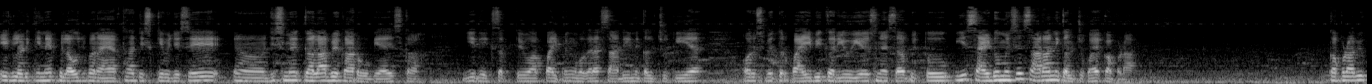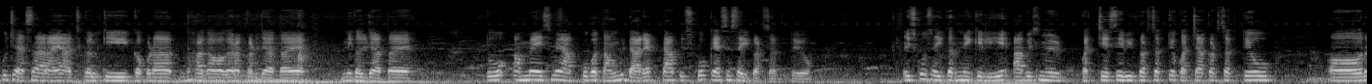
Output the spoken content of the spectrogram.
एक लड़की ने ब्लाउज बनाया था, जिसकी वजह से जिसमें गला बेकार हो गया इसका। ये देख सकते हो आप, पाइपिंग वगैरह सारी निकल चुकी है और इसमें तुरपाई भी करी हुई है उसने सब। तो ये साइडों में से सारा निकल चुका है कपड़ा। कपड़ा भी कुछ ऐसा आ रहा है आजकल की कपड़ा धागा वगैरह कट जाता है। निकल जाता है। तो अब मैं इसमें आपको बताऊँगी डायरेक्ट आप इसको कैसे सही कर सकते हो। इसको सही करने के लिए आप इसमें कच्चे से भी कर सकते हो, कच्चा कर सकते हो और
